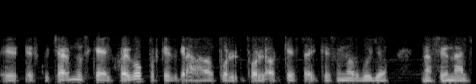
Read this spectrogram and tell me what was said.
eh, escuchar música del juego porque es grabado por, por la orquesta y que es un orgullo nacional.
